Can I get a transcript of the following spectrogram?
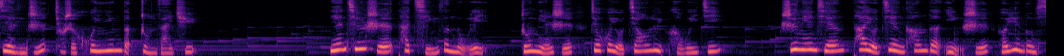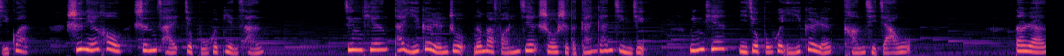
简直就是婚姻的重灾区。年轻时他勤奋努力，中年时就会有焦虑和危机。十年前，他有健康的饮食和运动习惯，十年后身材就不会变残。今天他一个人住，能把房间收拾得干干净净，明天你就不会一个人扛起家务。当然，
